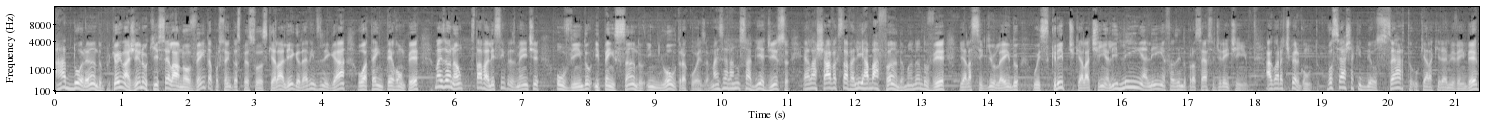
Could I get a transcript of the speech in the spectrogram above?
adorando, porque eu imagino que, sei lá, 90% das pessoas que ela liga devem desligar ou até interromper, mas eu não, estava ali simplesmente ouvindo e pensando em outra coisa. Mas ela não sabia disso, ela achava que estava ali abafando, mandando ver e ela seguiu lendo o script que ela tinha ali, linha a linha, fazendo o processo direitinho. Agora te pergunto, você acha que deu certo o que ela queria me vender?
